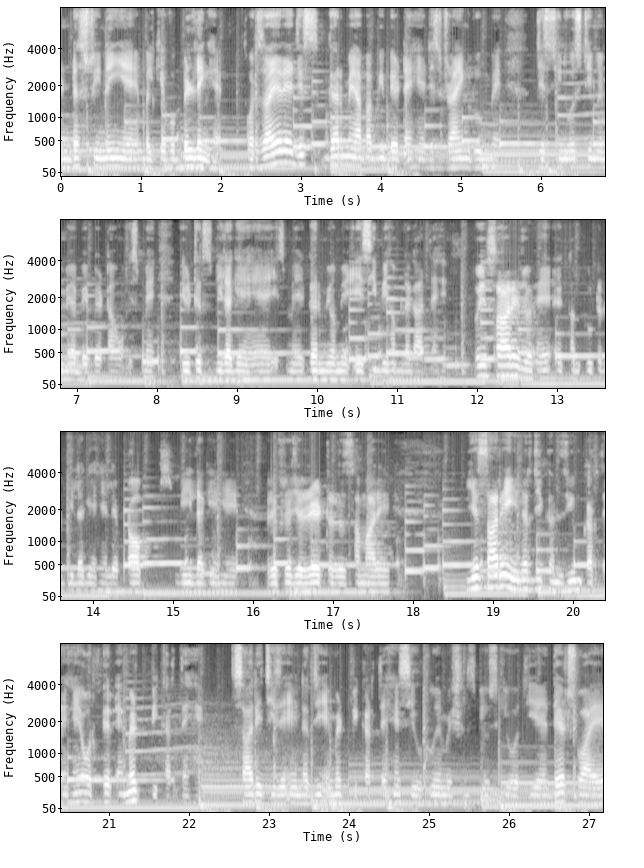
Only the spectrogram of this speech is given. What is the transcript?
انڈسٹری نہیں ہے، بلکہ وہ بلڈنگ ہے۔ اور ظاہر ہے، جس گھر میں آپ ابھی بیٹھے ہیں، جس ڈرائنگ روم میں، جس یونیورسٹی میں میں ابھی بیٹھا ہوں، اس میں ہیٹرز بھی لگے ہیں، اس میں گرمیوں میں اے سی بھی ہم لگاتے ہیں۔ تو یہ سارے جو ہے کمپیوٹر بھی لگے ہیں لیپ ٹاپس بھی لگے ہیں ریفریجریٹرز ہمارے یہ سارے انرجی کنزیوم کرتے ہیں اور پھر ایمٹ بھی کرتے ہیں۔ ساری چیزیں انرجی ایمٹ بھی کرتے ہیں سی او ٹو ایمیشنز بھی اس کی ہوتی ہے۔ That's why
